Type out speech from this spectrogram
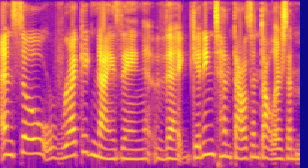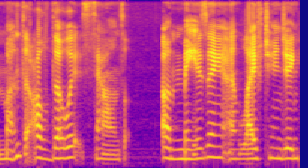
And so recognizing that getting $10,000 a month, although it sounds amazing and life changing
